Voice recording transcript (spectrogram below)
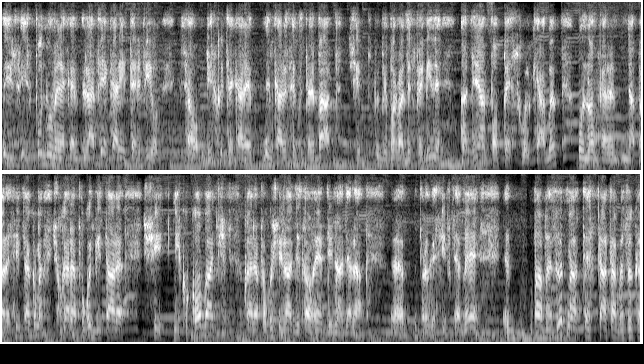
îi, îi spun numele că la fiecare interviu sau discuție care, în care sunt întrebat și e vorba despre mine, Adrian Popescu îl cheamă, un om care ne-a părăsit acum și cu care a făcut gitară și Nicu Covaci, care a făcut și Ladislau Herdina de la uh, Progresiv TV. M-a văzut, m-a testat, a văzut că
